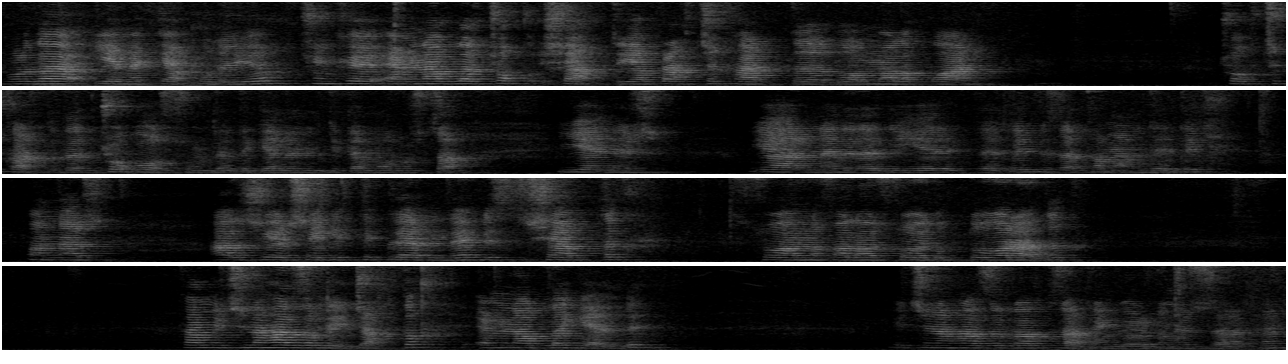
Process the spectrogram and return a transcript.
burada yemek yapılıyor. Çünkü Emine abla çok şey yaptı. Yaprak çıkarttı, dolmalık var. Çok çıkarttı dedi. Çok olsun dedi. Gelin giden olursa yenir. Yarın ne dedi yerik dedi. Biz de tamam dedik. Onlar alışverişe gittiklerinde biz şey yaptık. Soğanlı falan soyduk, doğradık. Tam içine hazırlayacaktık. Emine abla geldi. İçine hazırladık zaten gördünüz zaten.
